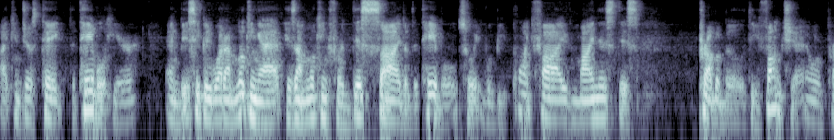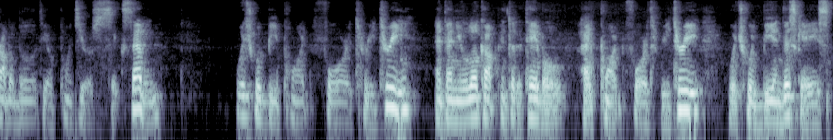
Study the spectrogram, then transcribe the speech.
I can just take the table here and basically what I'm looking at is I'm looking for this side of the table. So it would be 0.5 minus this probability function or probability of 0.067 which would be 0.433. And then you look up into the table at 0.433, which would be in this case,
